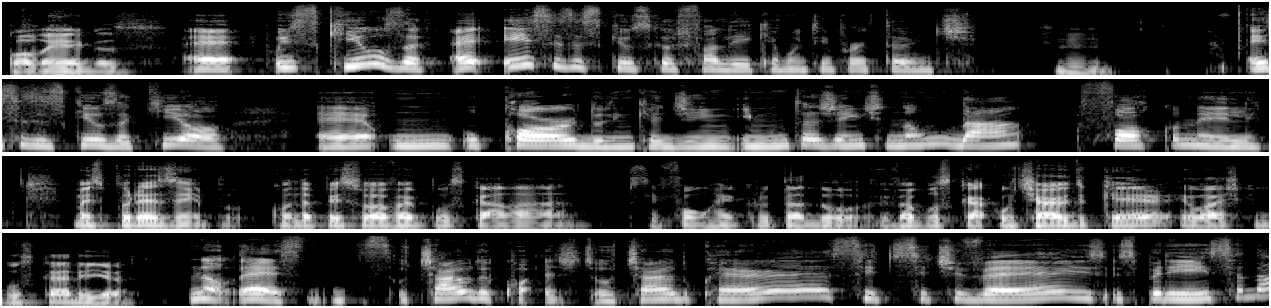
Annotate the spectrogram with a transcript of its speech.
Colegas. É, o skills, é esses skills que eu falei que é muito importante. Hum. Esses skills aqui, ó, é um, o core do LinkedIn e muita gente não dá foco nele. Mas, por exemplo, quando a pessoa vai buscar lá, se for um recrutador, e vai buscar o child care, eu acho que buscaria. Não, é, o child, o child care é se, se tiver experiência na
